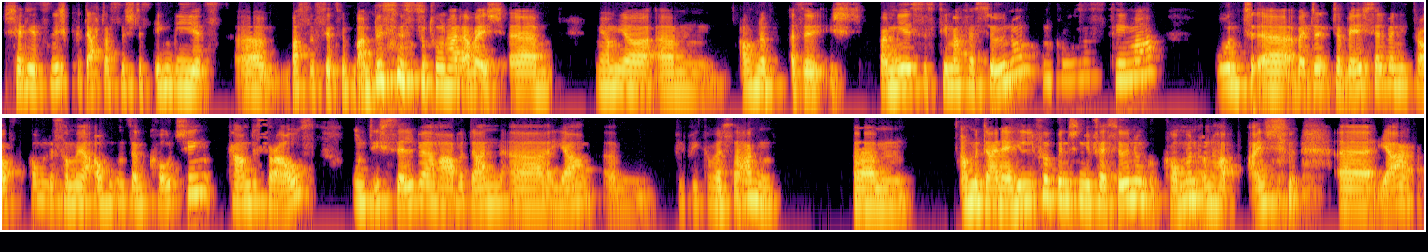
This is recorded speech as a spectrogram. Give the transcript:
ich hätte jetzt nicht gedacht, dass sich das irgendwie jetzt, äh, was das jetzt mit meinem Business zu tun hat, aber ich, ähm, wir haben ja ähm, auch eine, also ich, bei mir ist das Thema Versöhnung ein großes Thema. Und äh, aber da, da wäre ich selber nicht drauf gekommen. Das haben wir ja auch in unserem Coaching, kam das raus. Und ich selber habe dann, äh, ja, ähm, wie, wie kann man sagen, ähm, auch mit deiner Hilfe bin ich in die Versöhnung gekommen und habe eigentlich, äh, ja,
